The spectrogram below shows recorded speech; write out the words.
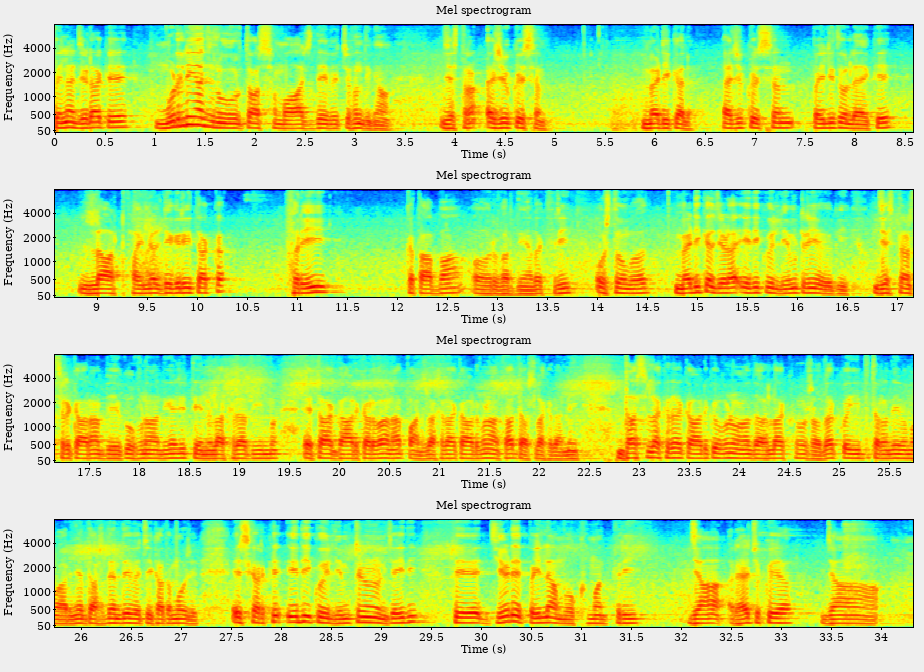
ਪਹਿਲਾਂ ਜਿਹੜਾ ਕਿ ਮੁੱਢਲੀਆਂ ਜ਼ਰੂਰਤਾਂ ਸਮਾਜ ਦੇ ਵਿੱਚ ਹੁੰਦੀਆਂ, ਜਿਸ ਤਰ੍ਹਾਂ ਐਜੂਕੇਸ਼ਨ ਮੈਡੀਕਲ ਐਜੂਕੇਸ਼ਨ ਪਹਿਲੀ ਤੋਂ ਲੈ ਕੇ ਲਾਸਟ ਫਾਈਨਲ ਡਿਗਰੀ ਤੱਕ ਫ੍ਰੀ ਕਿਤਾਬਾਂ ਔਰ ਵਰਦੀਆਂ ਤੱਕ ਫ੍ਰੀ ਉਸ ਤੋਂ ਬਾਅਦ ਮੈਡੀਕਲ ਜਿਹੜਾ, ਇਹਦੀ ਕੋਈ ਲਿਮਟ ਨਹੀਂ ਹੋਏਗੀ। ਜਿਸ ਤਰ੍ਹਾਂ ਸਰਕਾਰਾਂ ਬੇਵਕੂਫ ਬਣਾਉਂਦੀਆਂ ਜੀ 3 ਲੱਖ ਦਾ ਬੀਮ, ਇਹ ਤਾਂ ਕਾਰਡ ਕਢਵਾਉਣਾ 5 ਲੱਖ ਦਾ ਕਾਰਡ ਬਣਾਤਾ 10 ਲੱਖ ਦਾ ਨਹੀਂ। 10 ਲੱਖ ਦਾ ਕਾਰਡ ਕਿਉਂ ਬਣਾਉਣਾ? 10 ਲੱਖ ਹੋ ਸਕਦਾ ਕੋਈ ਵੀ ਤਰ੍ਹਾਂ ਦੀ ਬਿਮਾਰੀਆਂ 10 ਦਿਨ ਦੇ ਵਿੱਚ ਹੀ ਖਤਮ ਹੋ ਜੇ ਇਸ ਕਰਕੇ ਇਹਦੀ ਕੋਈ ਲਿਮਟ ਨਹੀਂ ਹੋਣੀ ਚਾਹੀਦੀ। ਤੇ ਜਿਹੜੇ ਪਹਿਲਾਂ ਮੁੱਖ ਮੰਤਰੀ ਜਾਂ ਰਹਿ ਚੁੱਕੇ ਆ ਜਾਂ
